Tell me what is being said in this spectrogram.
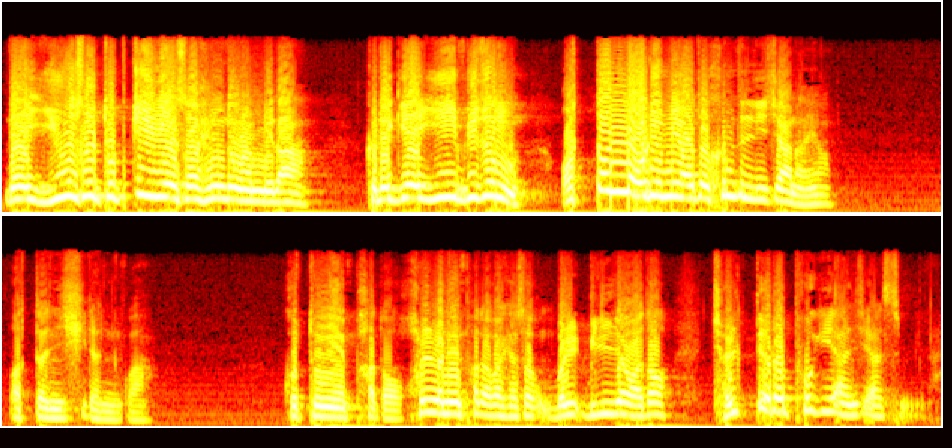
내 이웃을 돕기 위해서 행동합니다. 그러기에 이 믿음 어떤 어려움이 와도 흔들리지 않아요. 어떤 시련과 고통의 파도, 혼란의 파도가 계속 밀려와도 절대로 포기하지 않습니다.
